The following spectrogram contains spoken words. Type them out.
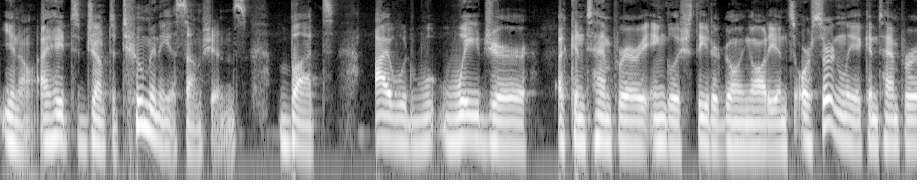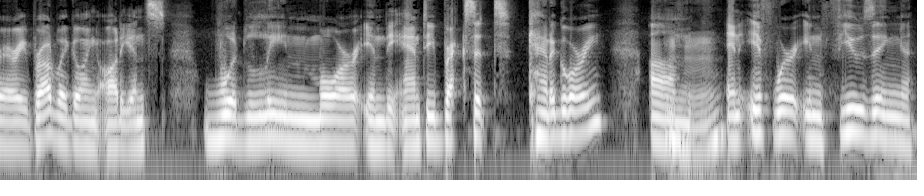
you know, I hate to jump to too many assumptions, but I would w- wager a contemporary English theater going audience, or certainly a contemporary Broadway going audience, would lean more in the anti Brexit category. Um, Mhm. And if we're infusing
